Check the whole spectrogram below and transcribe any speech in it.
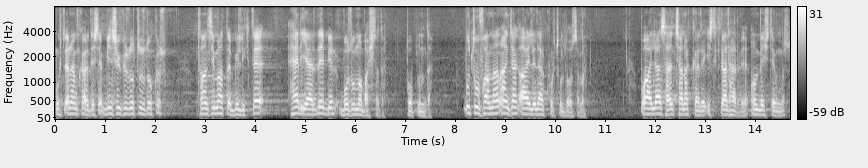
Muhterem kardeşler 1839 Tanzimat'la birlikte her yerde bir bozulma başladı toplumda. Bu tufandan ancak aileler kurtuldu o zaman. Bu aileler sadece Çanakkale, İstiklal Harbi, 15 Temmuz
